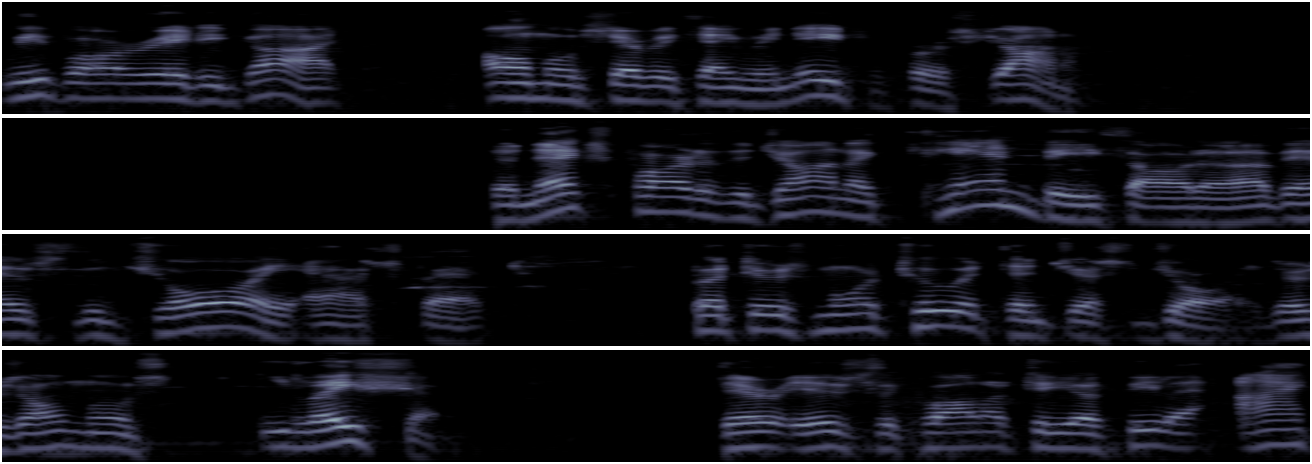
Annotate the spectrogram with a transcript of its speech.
we've already got almost everything we need for first jhana the next part of the jhana can be thought of as the joy aspect, but there's more to it than just joy. There's almost elation. There is the quality of feeling, I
